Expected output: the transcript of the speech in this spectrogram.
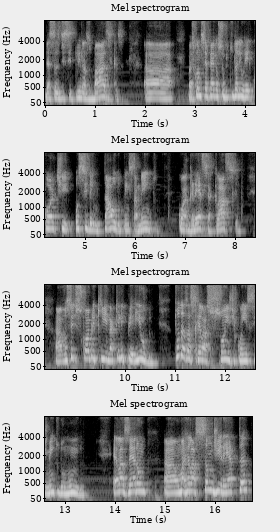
dessas disciplinas básicas. Ah, mas quando você pega, sobretudo, ali o recorte ocidental do pensamento, com a Grécia clássica, ah, você descobre que naquele período todas as relações de conhecimento do mundo elas eram ah, uma relação direta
